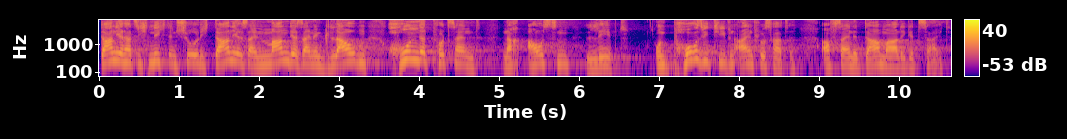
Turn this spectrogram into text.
Daniel hat sich nicht entschuldigt. Daniel ist ein Mann, der seinen Glauben 100% nach außen lebt und positiven Einfluss hatte auf seine damalige Zeit.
